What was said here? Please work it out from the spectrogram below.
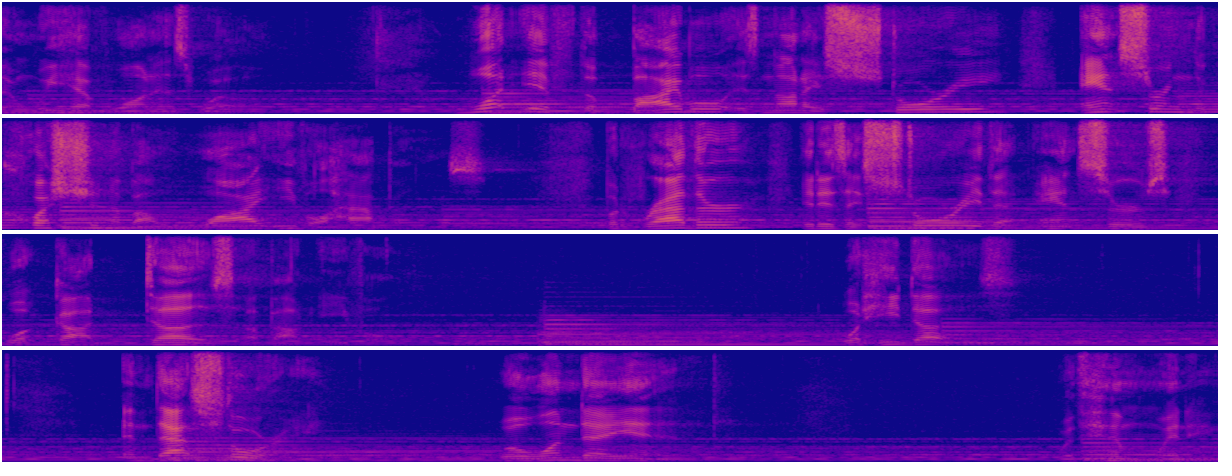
then we have won as well. What if the Bible is not a story answering the question about why evil happens, but rather it is a story that answers what God does about evil? What he does. And that story will one day end with him winning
